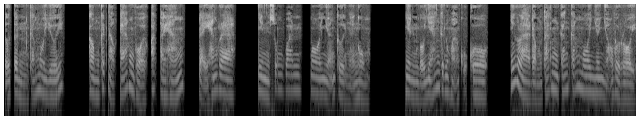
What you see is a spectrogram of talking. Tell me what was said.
Tử tình cắn môi dưới, không cách nào khác vội khoát tay hắn, đẩy hắn ra, nhìn xung quanh môi nhẫn cười ngại ngùng. Nhìn bộ dáng kinh hoàng của cô, nhất là động tác cắn cắn môi nho nhỏ vừa rồi,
